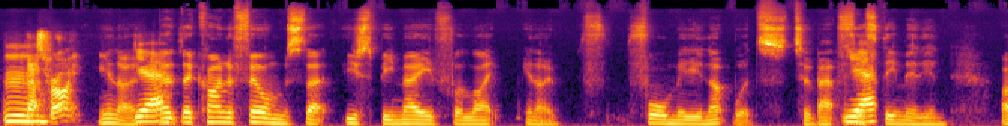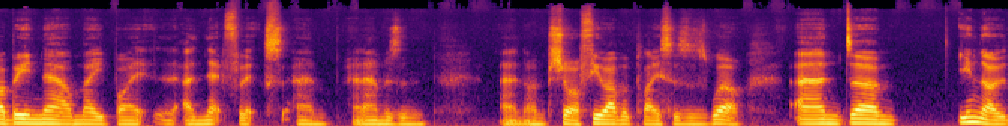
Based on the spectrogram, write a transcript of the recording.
Mm. That's right. You know, yeah. the, kind of films that used to be made for like you know f- four million upwards to about fifty yeah. million are being now made by a Netflix and, and Amazon, and I'm sure a few other places as well. And um, you know,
